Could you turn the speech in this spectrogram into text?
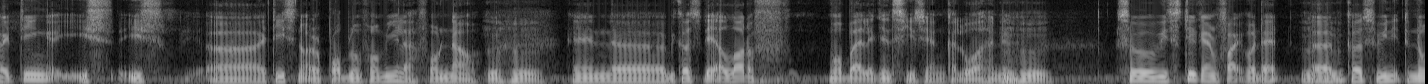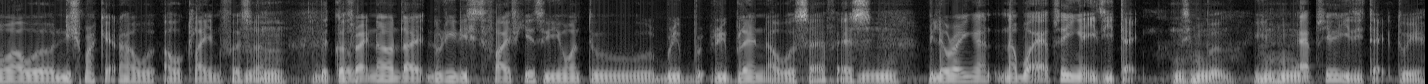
I think is is uh, I think it's not a problem for me lah for now Mhm. and uh, because there are a lot of mobile agencies yang kat luar sana Mhm. So we still can fight for that uh, because we need to know our niche market, our our client first lah. Mhm, betul. Because right now, like during these five years, we want to re- rebrand ourselves as Mhm. bila orang ingat nak buat apps, saya ingat EasyTech, simple. Mhm. Apps je EasyTech tu je.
